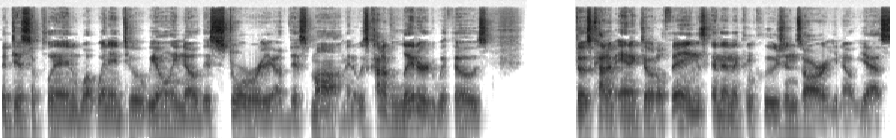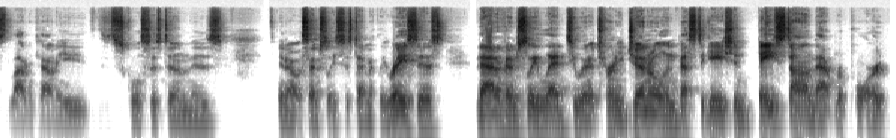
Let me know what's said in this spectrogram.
the discipline, what went into it. We only know this story of this mom. And it was kind of littered with those those kind of anecdotal things. And then the conclusions are, you know, yes, Loudoun County school system is you know, essentially systemically racist. That eventually led to an attorney general investigation based on that report,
